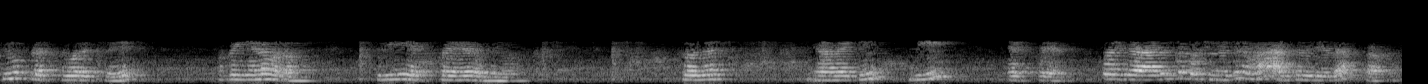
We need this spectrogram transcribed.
cube plus 4x அப்ப இங்க என்ன வரும் 3x square அப்படின்னு so that you are writing 3 explain so இந்த அடுத்த கொஸ்டின் வந்து நம்ம அடுத்த வீடியோவில் பார்ப்போம்.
